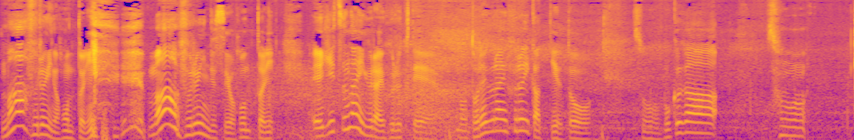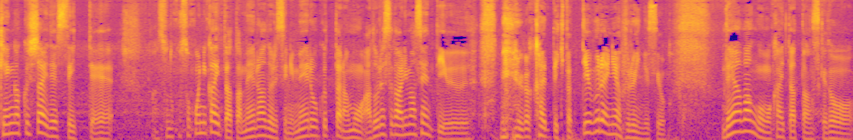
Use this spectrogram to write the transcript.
まあ古いの本当に。まあ古いんですよ本当に。えげつないぐらい古くてもうどれぐらい古いかっていうとそう僕がその見学したいですって言ってそのそこに書いてあったメールアドレスにメール送ったらもうアドレスがありませんっていう メールが返ってきたっていうぐらいには古いんですよ。電話番号も書いてあったんですけど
